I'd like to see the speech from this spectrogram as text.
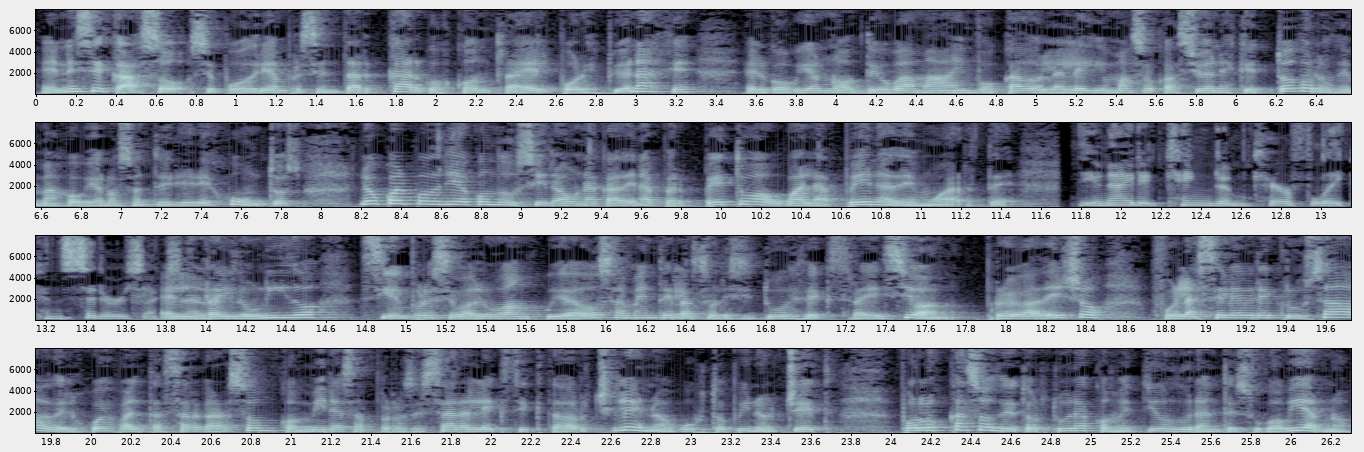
En ese caso, se podrían presentar cargos contra él espionaje. El gobierno de Obama ha invocado la ley en más ocasiones que todos los demás gobiernos anteriores juntos, lo cual podría conducir a una cadena perpetua o a la pena de muerte. En el Reino Unido siempre se evalúan cuidadosamente las solicitudes de extradición. Prueba de ello fue la célebre cruzada del juez Baltasar Garzón con miras a procesar al ex dictador chileno Augusto Pinochet por los casos de tortura cometidos durante su gobierno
